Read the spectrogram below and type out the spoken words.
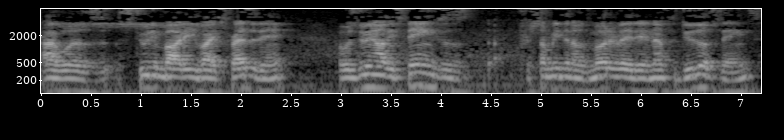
I was student body vice president. I was doing all these things. For some reason, I was motivated enough to do those things.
